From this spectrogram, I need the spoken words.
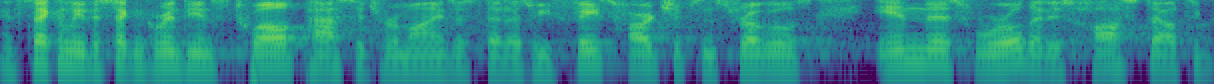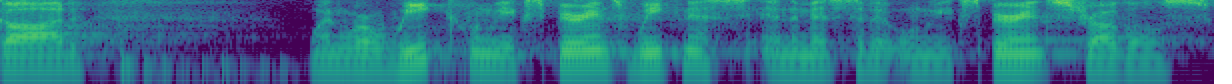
And secondly, the Second Corinthians 12 passage reminds us that as we face hardships and struggles in this world that is hostile to God, when we're weak, when we experience weakness in the midst of it, when we experience struggles,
